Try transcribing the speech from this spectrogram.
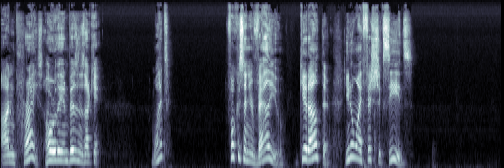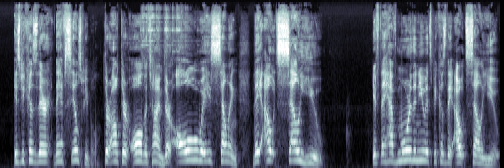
on price. Oh, are they in business? I can't. What? Focus on your value. Get out there. You know why fish succeeds? Is because they're they have salespeople. They're out there all the time. They're always selling. They outsell you. If they have more than you, it's because they outsell you.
